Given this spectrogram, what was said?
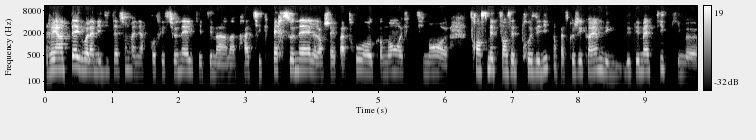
réintègre la méditation de manière professionnelle, qui était ma, ma pratique personnelle. Alors je savais pas trop euh, comment effectivement euh, transmettre sans être prosélyte, hein, parce que j'ai quand même des, des, thématiques qui me,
